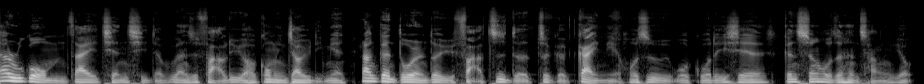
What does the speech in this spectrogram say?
那如果我们在前期的不管是法律和公民教育里面，让更多人对于法治的这个概念，或是我国的一些跟生活真的很常有。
